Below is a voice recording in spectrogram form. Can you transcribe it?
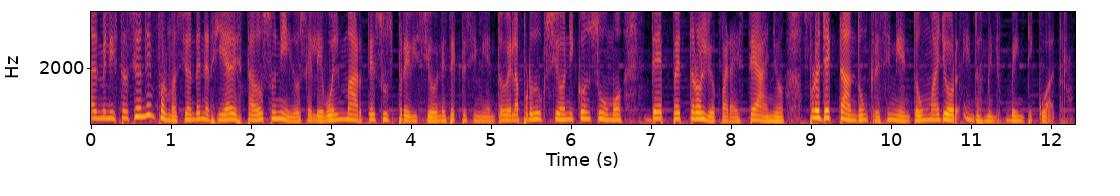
La Administración de Información de Energía de Estados Unidos elevó el martes sus previsiones de crecimiento de la producción y consumo de petróleo para este año, proyectando un crecimiento aún mayor en 2024.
